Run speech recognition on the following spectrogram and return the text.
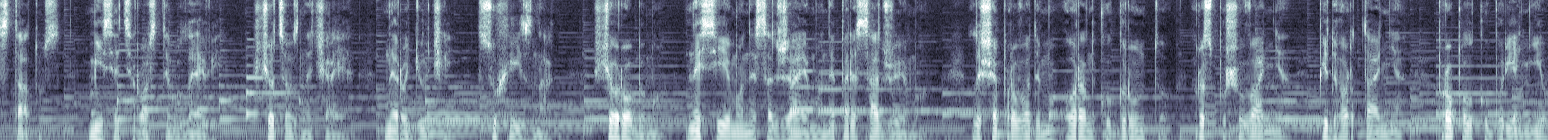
Статус. Місяць росте у леві. Що це означає? Неродючий, сухий знак. Що робимо? Не сіємо, не саджаємо, не пересаджуємо. Лише проводимо оранку ґрунту, розпушування, підгортання, прополку бур'янів,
